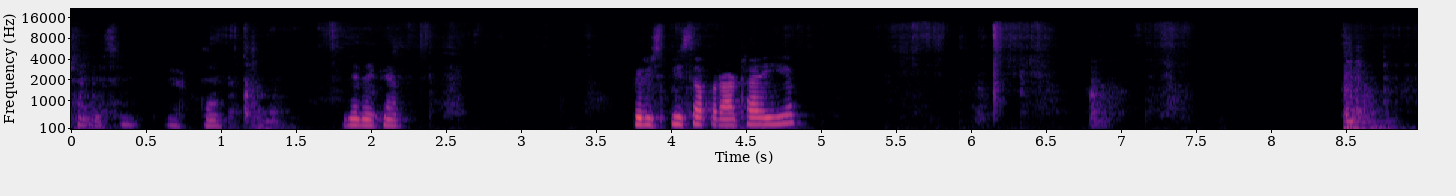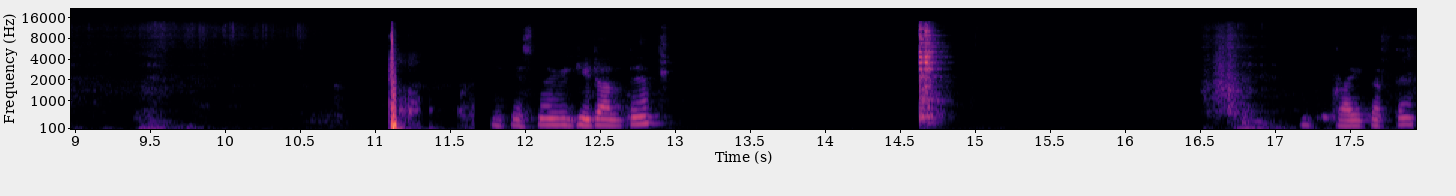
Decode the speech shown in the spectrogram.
अच्छा इसे रखते हैं ये देखें। क्रिस्पी सा पराठा है ये। देखिए इसमें भी घी डालते हैं। फ्राई करते हैं।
